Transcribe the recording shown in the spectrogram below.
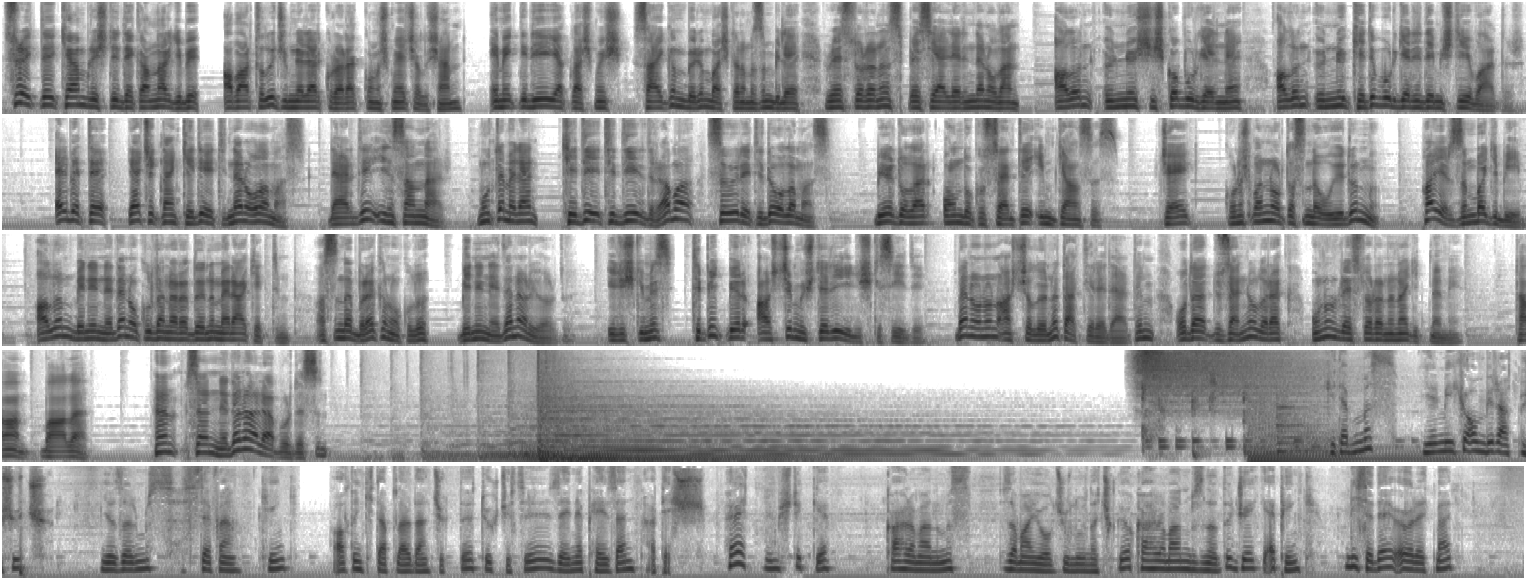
Sürekli Cambridge'li dekanlar gibi abartılı cümleler kurarak konuşmaya çalışan, emekliliği yaklaşmış saygın bölüm başkanımızın bile restoranın spesiyallerinden olan Al'ın ünlü şişko burgerine Al'ın ünlü kedi burgeri demişliği vardır. Elbette gerçekten kedi etinden olamaz. Derdi insanlar. Muhtemelen kedi eti değildir ama sığır eti de olamaz. 1 dolar 19 sente imkansız. Jake, konuşmanın ortasında uyudun mu? Hayır, zımba gibiyim. Alın beni neden okuldan aradığını merak ettim. Aslında bırakın okulu, beni neden arıyordu? İlişkimiz tipik bir aşçı müşteri ilişkisiydi. Ben onun aşçılığını takdir ederdim, o da düzenli olarak onun restoranına gitmemi. Tamam, bağla. Hem sen neden hala buradasın? Kitabımız 22-11-63 yazarımız Stephen King altın kitaplardan çıktı. Türkçesi Zeynep Heyzen Ateş. Evet demiştik ki kahramanımız zaman yolculuğuna çıkıyor. Kahramanımızın adı Jake Epping. Lisede öğretmen.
